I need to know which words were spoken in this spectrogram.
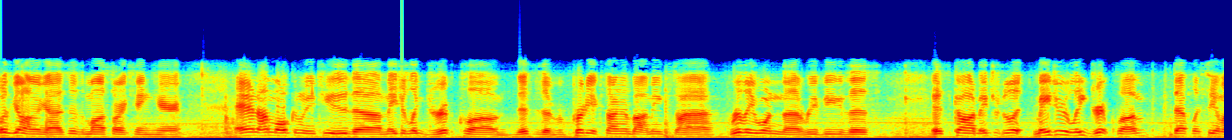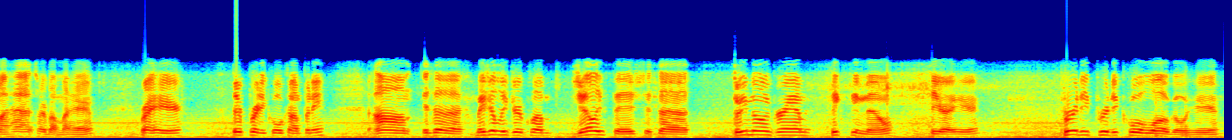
What's going on guys, this is Mod Star King here, and I'm welcoming you to the Major League Drip Club. This is a pretty exciting about me because I really wanted to review this. It's called Major, Major League Drip Club. Definitely see my hat, sorry about my hair. Right here. They're pretty cool company. Um, it's a Major League Drip Club Jellyfish. It's a 3 milligram, 60 mil. See right here. Pretty, pretty cool logo here.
